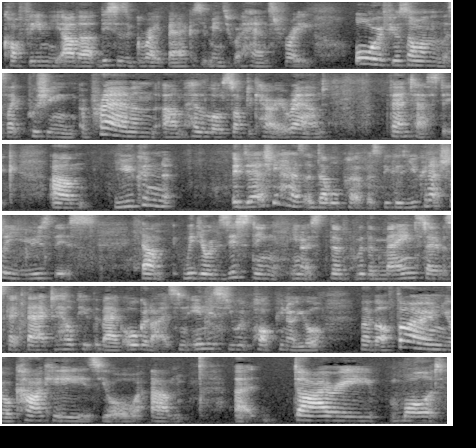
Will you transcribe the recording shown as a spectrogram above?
coffee in the other, this is a great bag because it means you've got hands free. Or if you're someone that's like pushing a pram and um, has a lot of stuff to carry around, fantastic. Um, you can it actually has a double purpose because you can actually use this um, with your existing, you know, the, with the main State of Escape bag to help keep the bag organized. And in this you would pop, you know, your mobile phone, your car keys, your um, uh, diary, wallet,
